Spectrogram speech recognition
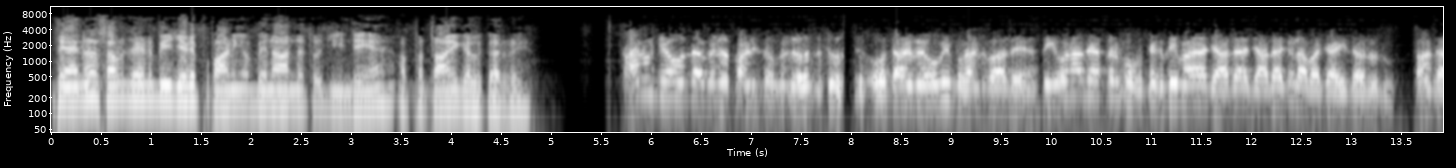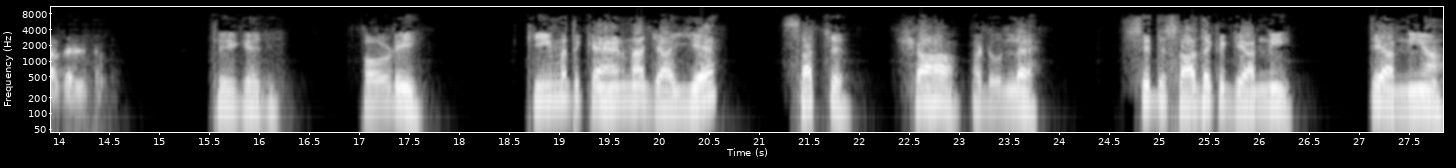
ਤੇ ਐ ਨਾ ਸਮਝ ਲੈਣ ਵੀ ਜਿਹੜੇ ਪਾਣੀ ਬਿਨਾਂ ਅੰਨ ਤੋਂ ਜੀਂਦੇ ਆ ਆਪਾਂ ਤਾਂ ਹੀ ਗੱਲ ਕਰ ਰਹੇ ਹਾਂ ਜਿਉਣ ਦਾ ਬਿਨਾ ਪਾਣੀ ਤੋਂ ਬਿਨਾ ਉਹ ਤਾਂ ਐਵੇਂ ਉਹ ਵੀ ਪਖੰਡਵਾਦ ਹੈ ਤੇ ਉਹਨਾਂ ਦੇ ਅੰਦਰ ਭੁੱਖ ਤਿਕਦੀ ਮਾਇਆ ਜ਼ਿਆਦਾ ਜ਼ਿਆਦਾ ਚੜਾਵਾ ਚਾਹੀਦਾ ਉਹਨਾਂ ਨੂੰ। ਤਾਂ ਕਰਦੇ ਨੇ ਤਾਂ। ਠੀਕ ਹੈ ਜੀ। ਪੌੜੀ, ਕੀਮਤ ਕਹਿਣ ਨਾ ਜਾਈਏ, ਸੱਚ, ਸ਼ਾਹ ਅਡੋਲੇ, ਸਿੱਧ ਸਾਧਕ ਗਿਆਨੀ ਧਿਆਨੀਆਂ,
